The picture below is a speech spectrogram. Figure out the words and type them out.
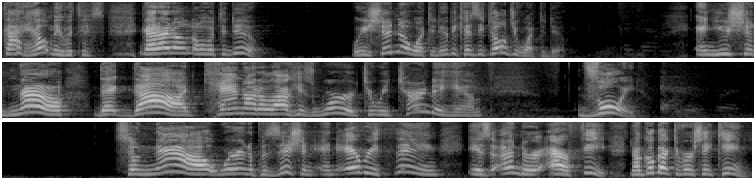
God, help me with this. God, I don't know what to do. Well, you should know what to do because He told you what to do. And you should know that God cannot allow His word to return to Him void. So now we're in a position and everything is under our feet. Now go back to verse 18.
